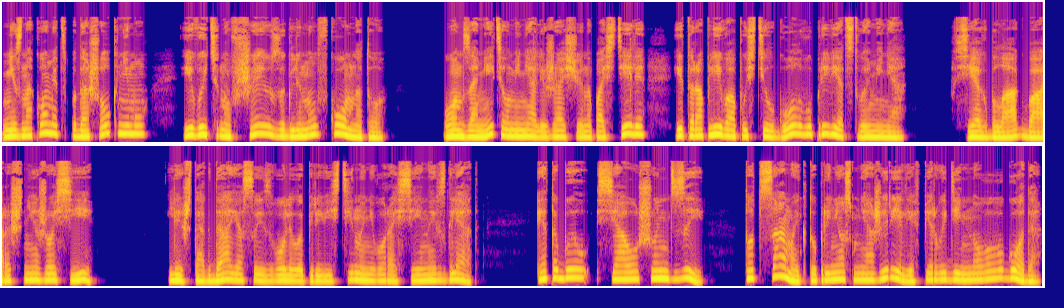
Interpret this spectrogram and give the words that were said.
Незнакомец подошел к нему и, вытянув шею, заглянул в комнату. Он заметил меня, лежащую на постели, и торопливо опустил голову, приветствуя меня. «Всех благ барышни Жоси!» Лишь тогда я соизволила перевести на него рассеянный взгляд. Это был Сяо Шуньцзы, тот самый, кто принес мне ожерелье в первый день Нового года.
